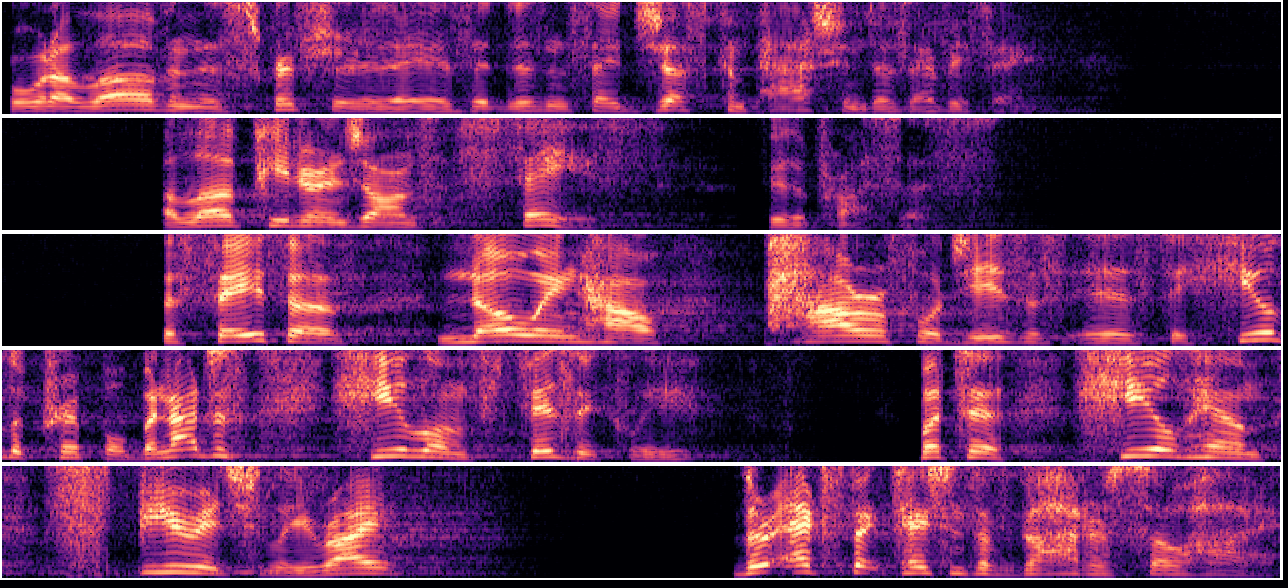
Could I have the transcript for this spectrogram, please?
But what I love in this scripture today is it doesn't say just compassion does everything. I love Peter and John's faith through the process. The faith of knowing how powerful Jesus is to heal the cripple, but not just heal him physically, but to heal him spiritually, right? Their expectations of God are so high.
